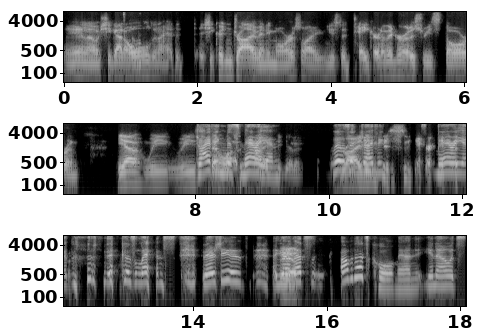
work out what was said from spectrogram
you know she got cool. old and i had to she couldn't drive anymore so i used to take her to the grocery store and yeah we we Driving Miss lot of time Marion. what was it? driving Miss Marion. Marion. there goes Lance. There she is. Yeah. that's oh, that's cool, man. You know, it's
